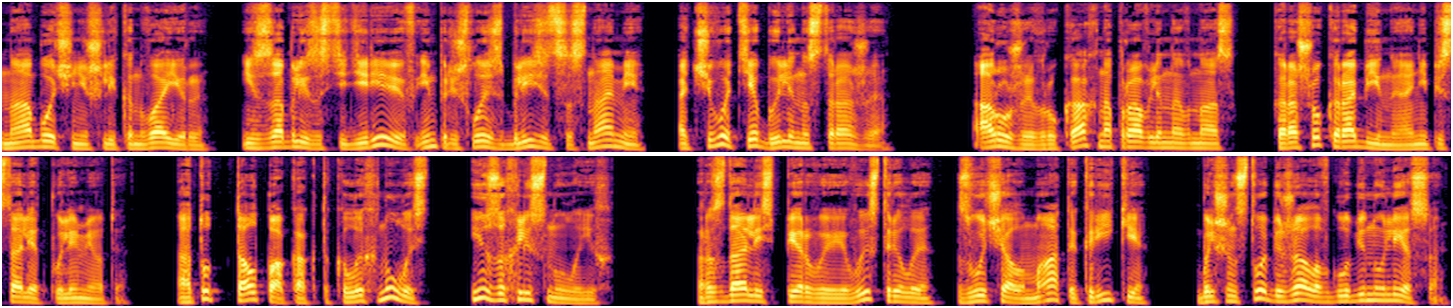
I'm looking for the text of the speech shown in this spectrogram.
на обочине шли конвоиры. Из-за близости деревьев им пришлось сблизиться с нами, отчего те были на стороже. Оружие в руках направлено в нас. Хорошо карабины, а не пистолет-пулеметы. А тут толпа как-то колыхнулась и захлестнула их. Раздались первые выстрелы, звучал мат и крики. Большинство бежало в глубину леса.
